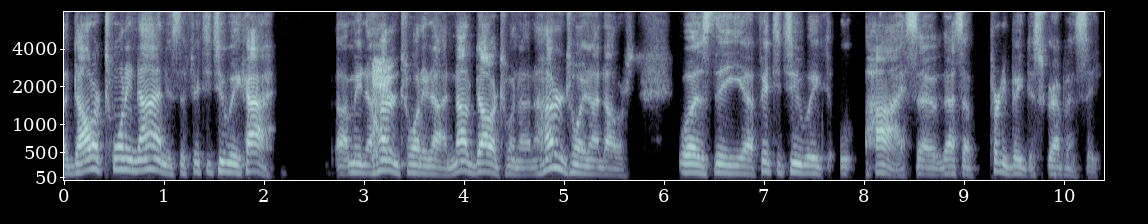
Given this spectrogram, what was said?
$1.29 is the 52 week high. I mean, 129, not $1.29, $129 was the uh, 52 week high. So that's a pretty big discrepancy.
